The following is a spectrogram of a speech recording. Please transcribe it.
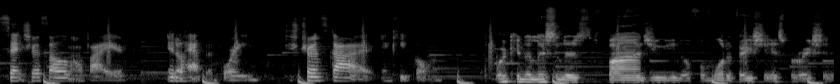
sets your soul on fire, it'll happen for you. Just trust God and keep going. Where can the listeners find you, you know, for motivation, inspiration?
